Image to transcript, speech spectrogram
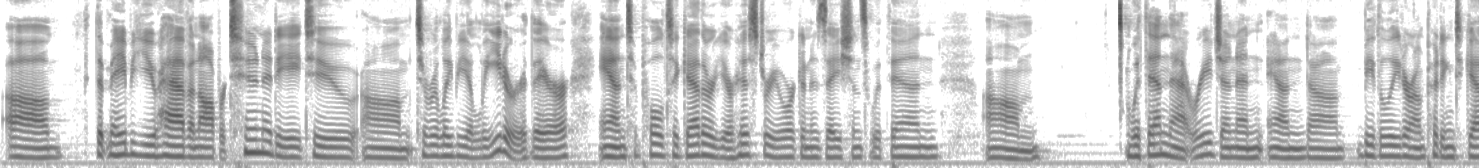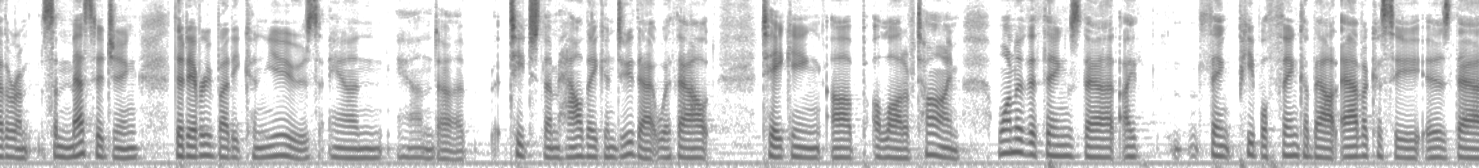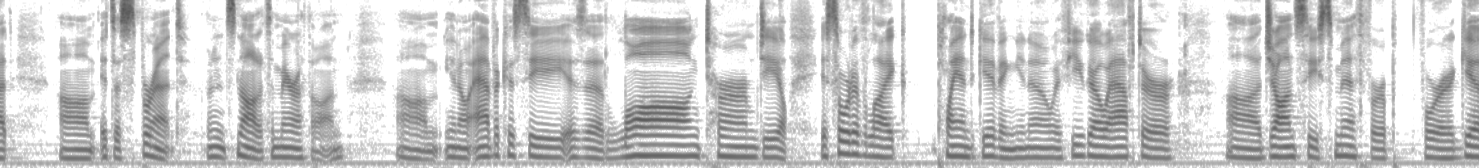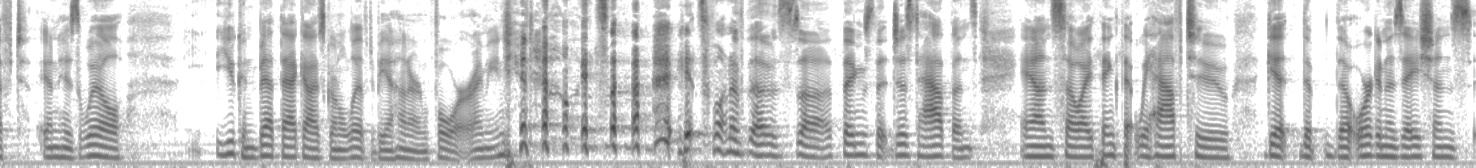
Um, that maybe you have an opportunity to um, to really be a leader there and to pull together your history organizations within um, within that region and and um, be the leader on putting together um, some messaging that everybody can use and and uh, teach them how they can do that without taking up a lot of time. One of the things that I think people think about advocacy is that um, it's a sprint, and it's not. It's a marathon. Um, you know, advocacy is a long-term deal. It's sort of like planned giving. You know, if you go after uh, John C. Smith for a, for a gift in his will, you can bet that guy's going to live to be 104. I mean, you know, it's it's one of those uh, things that just happens, and so I think that we have to get the the organizations,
